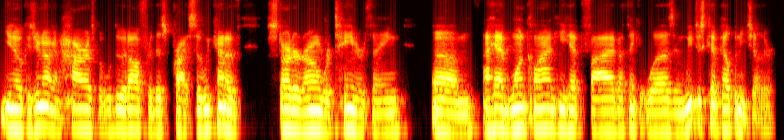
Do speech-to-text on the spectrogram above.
you know because you're not going to hire us but we'll do it all for this price so we kind of started our own retainer thing um, i had one client he had five i think it was and we just kept helping each other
